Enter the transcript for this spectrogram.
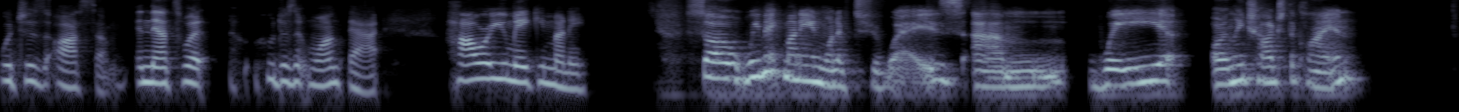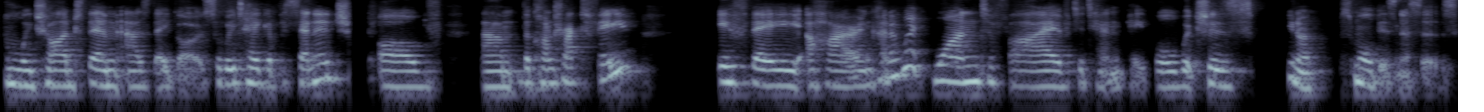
Which is awesome. And that's what, who doesn't want that? How are you making money? So we make money in one of two ways. Um, we only charge the client and we charge them as they go. So we take a percentage of um, the contract fee if they are hiring kind of like one to five to 10 people, which is, you know, small businesses.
